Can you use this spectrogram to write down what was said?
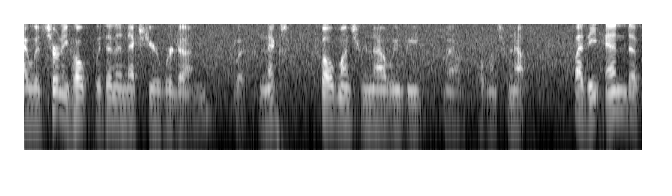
I would certainly hope within the next year we're done. But next 12 months from now, we'd be, well, 12 months from now, by the end of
